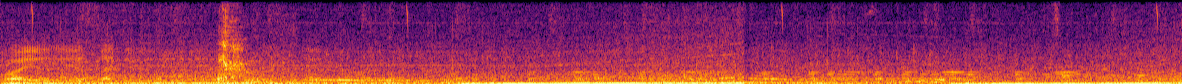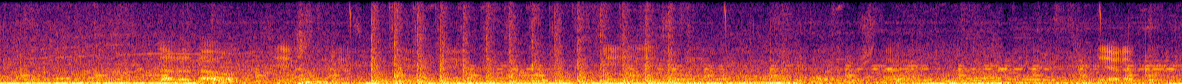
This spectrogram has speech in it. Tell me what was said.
Давай, я, я сзади. Да-да-да, вот здесь. Что? Я работаю.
